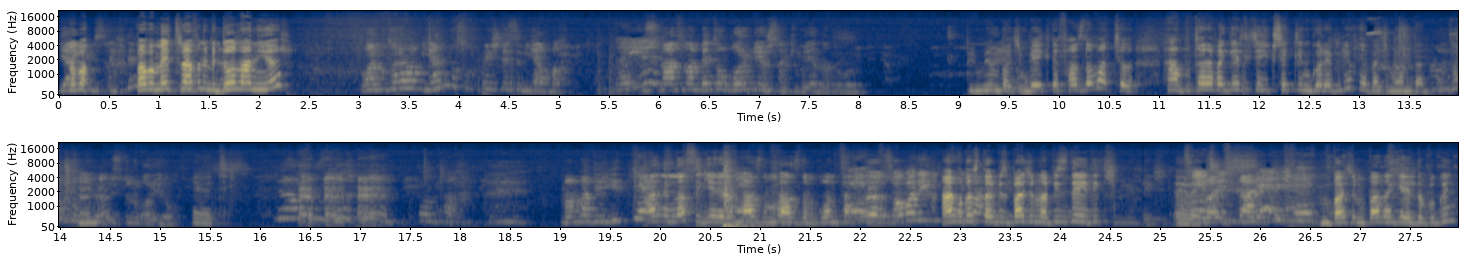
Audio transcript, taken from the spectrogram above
Baba- gibi sanki değil mi? Babam etrafını bir dolanıyor. Duvar bu tarafa mı yan mı sokup peştesi mi yan bak. Üstüne atılan beton görünüyor sanki bu yana doğru. Bilmiyorum bacım belki de fazla mı atıyorlar? Ha bu tarafa geldikçe yüksekliğini görebiliyor ya bacım ondan. Ondan mı oluyor? Üstünü koruyor. Evet. Mama diye git. Annem nasıl gelirim mazlum mazlum kontaklı. Arkadaşlar biz bacımla bizdeydik. Evet. Bacım bana geldi bugün.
